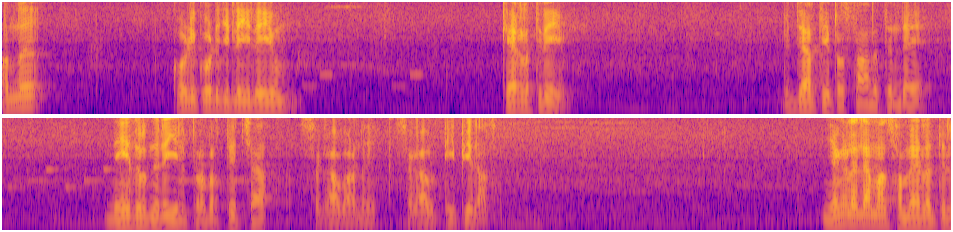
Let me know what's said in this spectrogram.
അന്ന് കോഴിക്കോട് ജില്ലയിലെയും കേരളത്തിലെയും വിദ്യാർത്ഥി പ്രസ്ഥാനത്തിന്റെ നേതൃനിരയിൽ പ്രവർത്തിച്ച സഖാവാണ് സഖാവ് ടി പി ദാസൻ. ഞങ്ങളെല്ലാം ആ സമ്മേളനത്തിൽ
